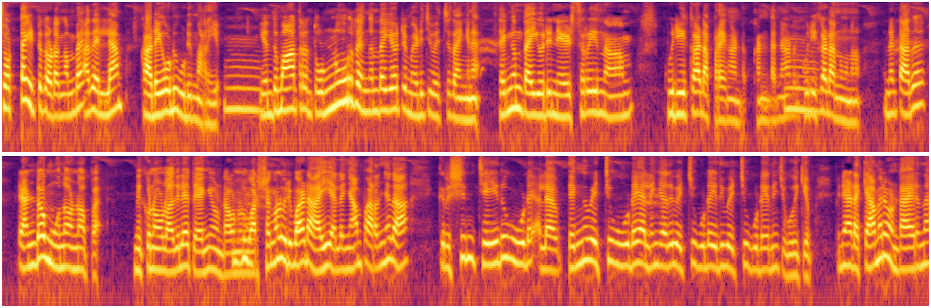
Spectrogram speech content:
ചൊട്ടയിട്ട് തുടങ്ങുമ്പോൾ അതെല്ലാം കടയോടുകൂടി മറിയും. എന്തുമാത്രം തൊണ്ണൂറ് തെങ്ങും തയ്യോറ്റം മേടിച്ച് വെച്ചത് അങ്ങനെ തെങ്ങും തൈ ഒരു നഴ്സറി നാം കുരിക്കാട് അപ്പുറം കണ്ട് കണ്ടനാട് കുരിക്കാടാന്ന് തോന്നണം എന്നിട്ട് അത് രണ്ടോ മൂന്നോ എണ്ണോ അപ്പം നിൽക്കണുള്ളൂ അതിലേ തേങ്ങ ഉണ്ടാവണുള്ളൂ വർഷങ്ങൾ ഒരുപാടായി. അല്ല ഞാൻ പറഞ്ഞതാ കൃഷി ചെയ്തുകൂടെ അല്ല തെങ്ങ് വെച്ചുകൂടെ അല്ലെങ്കിൽ അത് വെച്ചുകൂടെ ഇത് വെച്ചുകൂടെ എന്ന് ചോദിക്കും. പിന്നെ അടയ്ക്കാമരം ഉണ്ടായിരുന്ന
